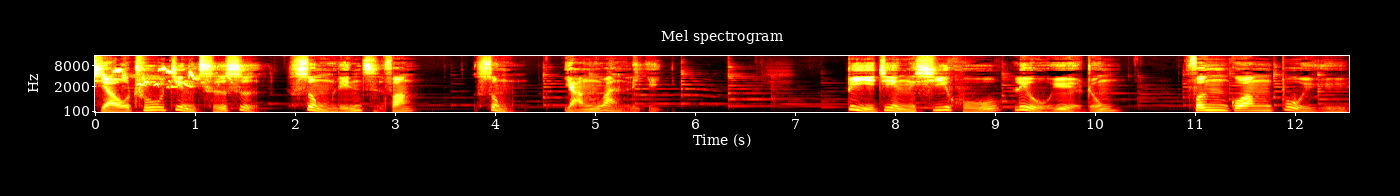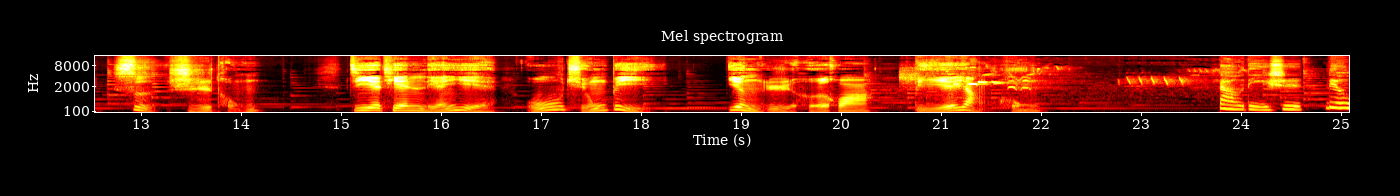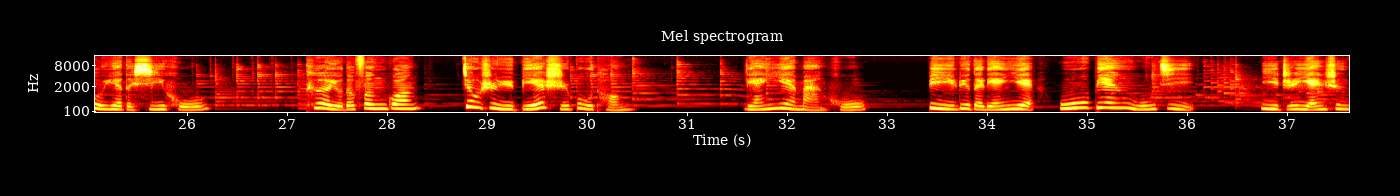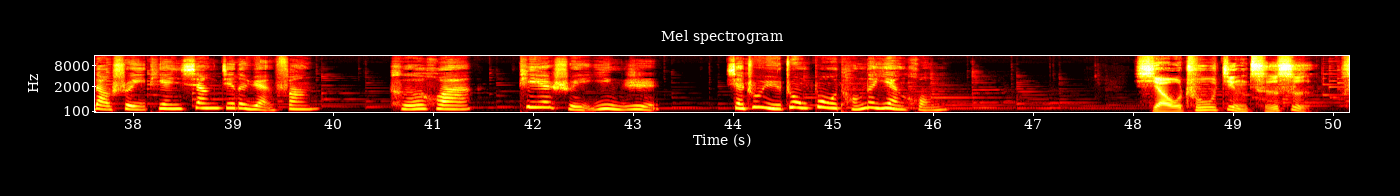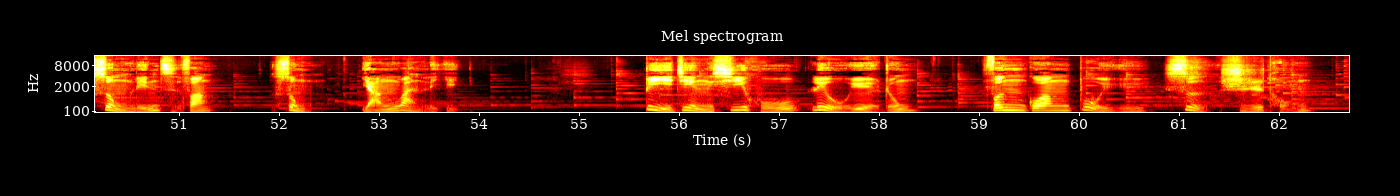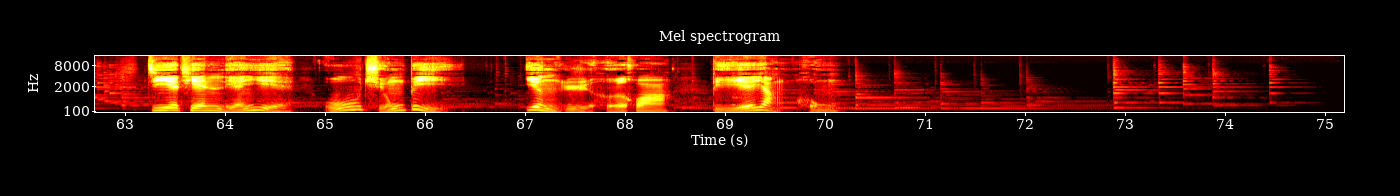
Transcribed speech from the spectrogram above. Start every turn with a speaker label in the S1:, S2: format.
S1: 晓出净慈寺送林子方，宋·杨万里。毕竟西湖六月中，风光不与四时同。接天莲叶无穷碧，映日荷花别样红。
S2: 到底是六月的西湖，特有的风光。就是与别时不同，莲叶满湖，碧绿的莲叶无边无际，一直延伸到水天相接的远方。荷花贴水映日，显出与众不同的艳红。
S1: 晓出净慈寺送林子方，宋·杨万里。毕竟西湖六月中。风光不与四时同，接天莲叶无穷碧，映日荷花别样红。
